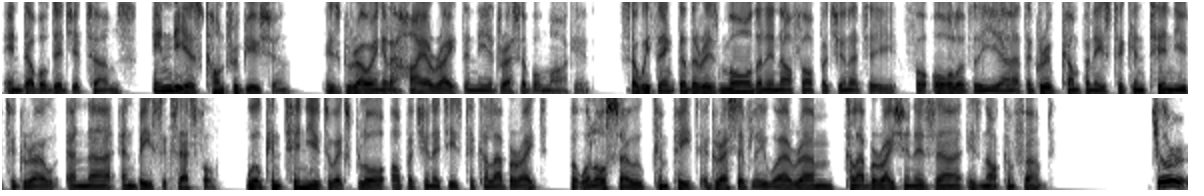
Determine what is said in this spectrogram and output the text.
in double digit terms. India's contribution is growing at a higher rate than the addressable market. So we think that there is more than enough opportunity for all of the uh, the group companies to continue to grow and uh, and be successful. We'll continue to explore opportunities to collaborate, but we'll also compete aggressively where um, collaboration is uh, is not confirmed. Sure.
